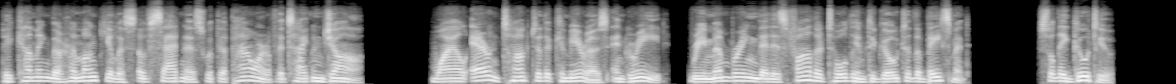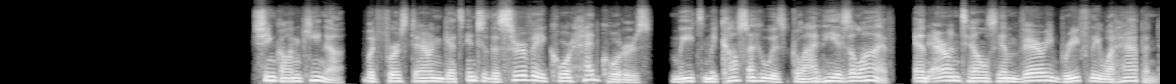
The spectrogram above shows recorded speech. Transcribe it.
becoming the homunculus of sadness with the power of the Titan jaw. While Eren talked to the chimeras and Greed, remembering that his father told him to go to the basement. So they go to Shiganshina, but first Eren gets into the Survey Corps headquarters, meets Mikasa who is glad he is alive, and Eren tells him very briefly what happened.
